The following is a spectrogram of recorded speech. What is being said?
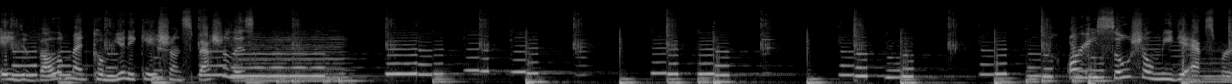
development communication specialist? Or a social media expert?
